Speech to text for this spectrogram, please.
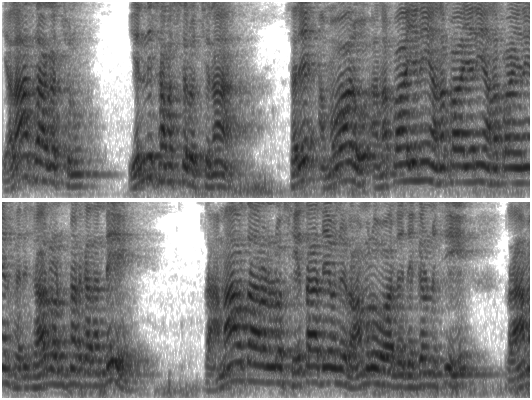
ఎలా సాగచ్చును? ఎన్ని సమస్యలు వచ్చినా సరే అమ్మవారు అనపాయని అనపాయని అనపాయని అని పదిసార్లు అంటున్నారు కదండి. రామావతారంలో సీతాదేవిని రాములు వారి దగ్గర నుంచి రామ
